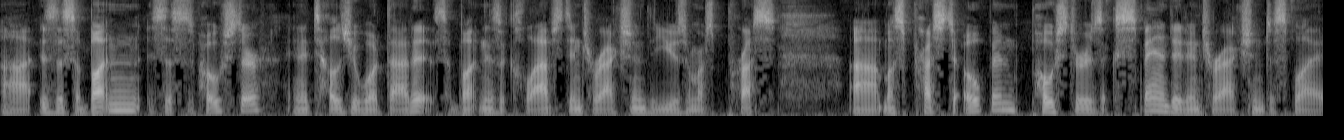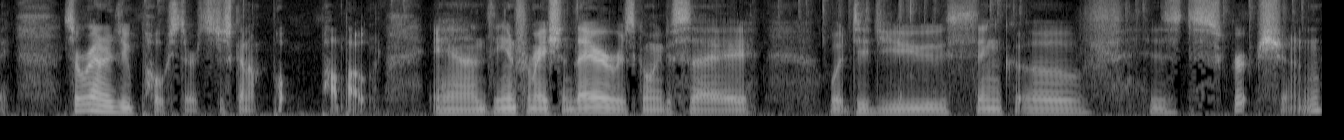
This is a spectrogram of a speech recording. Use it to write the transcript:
uh, is this a button? Is this a poster? And it tells you what that is. A button is a collapsed interaction the user must press uh, must press to open. Poster is expanded interaction display. So we're going to do poster. It's just going to pop out. And the information there is going to say, what did you think of his description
